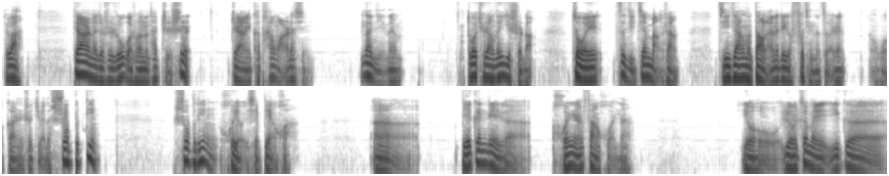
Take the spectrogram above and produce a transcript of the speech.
对吧？第二呢，就是如果说呢，他只是这样一颗贪玩的心，那你呢，多去让他意识到，作为自己肩膀上即将的到来的这个父亲的责任，我个人是觉得，说不定，说不定会有一些变化。呃，别跟这个浑人犯浑呢。有有这么一个。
